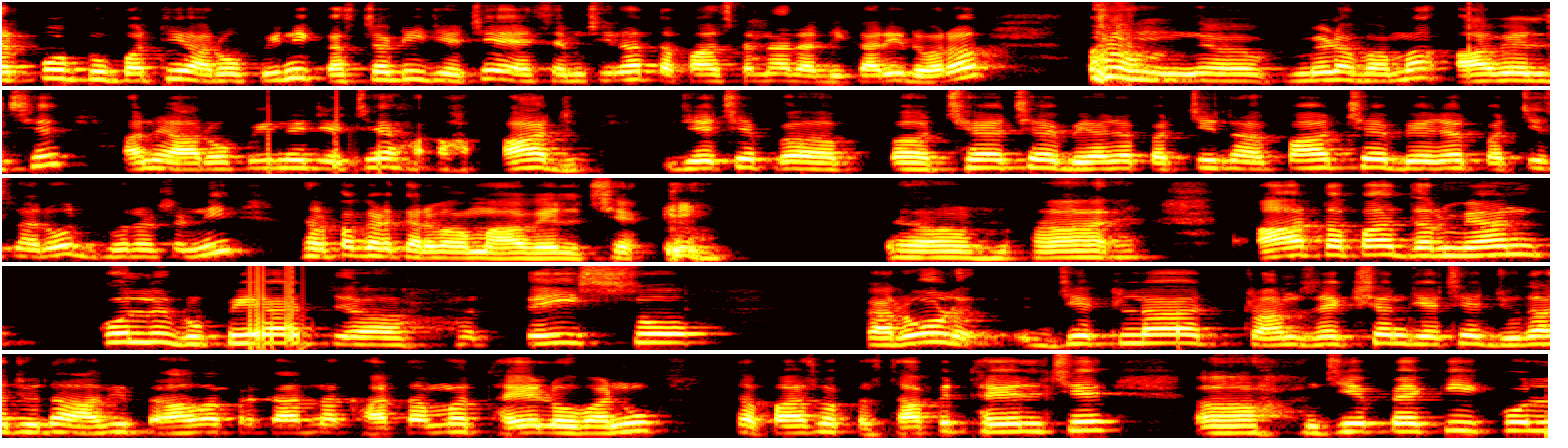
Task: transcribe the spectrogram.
એરપોર્ટ ઉપરથી આરોપીની કસ્ટડી જે છે, એસએમસીના તપાસ કરનાર અધિકારી દ્વારા મેળવવામાં આવેલ છે અને આરોપીને જે છે આજ જે છે છ છ બે હજાર પચીસના, પાંચ છ બે હજાર પચીસના રોજ ધોરણસરની ધરપકડ કરવામાં આવેલ છે. આ તપાસ દરમિયાન કુલ રૂપિયા તેઈસો કરોડ જેટલા ટ્રાન્ઝેક્શન જે છે જુદા જુદા આવી, આવા પ્રકારના ખાતામાં થયેલ હોવાનું તપાસમાં પ્રસ્થાપિત થયેલ છે. જે પૈકી કુલ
